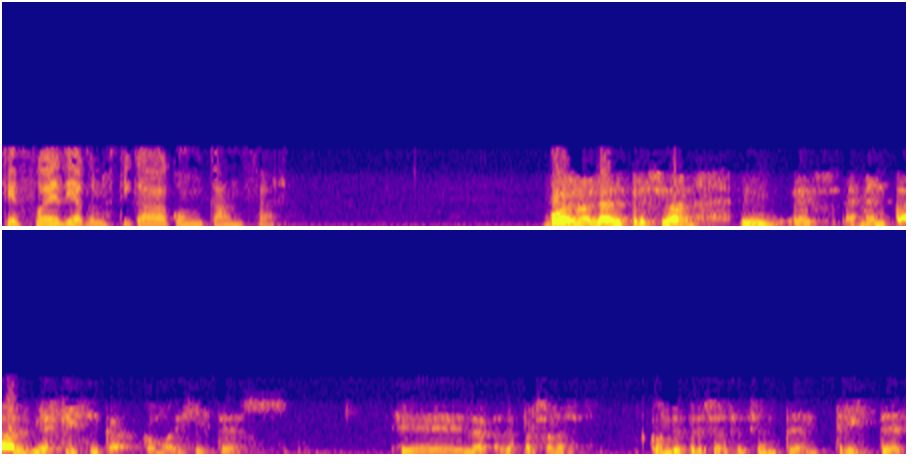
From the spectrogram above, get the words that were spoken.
que fue diagnosticada con cáncer. Bueno, la depresión es, es, mental y es física, como dijiste. Eh, las personas con depresión se sienten tristes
